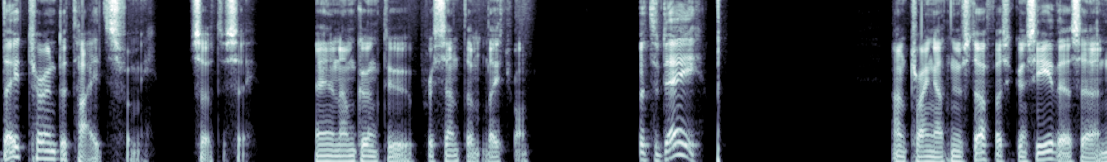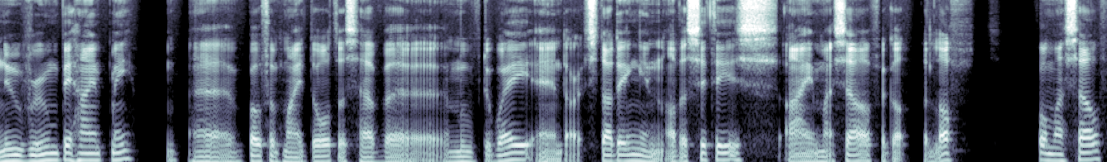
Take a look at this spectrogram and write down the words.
they turned the tides for me, so to say and I'm going to present them later on. But today, I'm trying out new stuff. As you can see, there's a new room behind me. Uh, both of my daughters have uh, moved away and are studying in other cities. I myself, I got the loft for myself.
